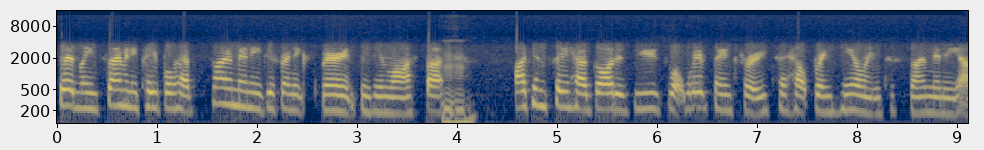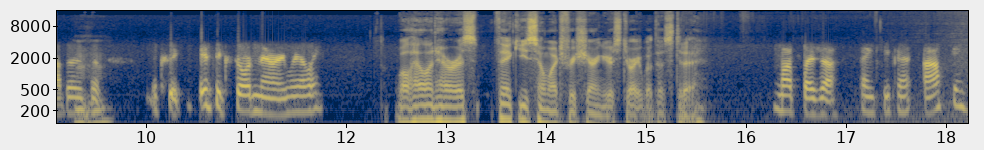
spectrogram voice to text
certainly, so many people have so many different experiences in life, but mm-hmm. I can see how God has used what we've been through to help bring healing to so many others. Mm-hmm. It's, it's, it's extraordinary, really. Well, Helen Harris, thank you so much for sharing your story with us today. My pleasure. Thank you for asking.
